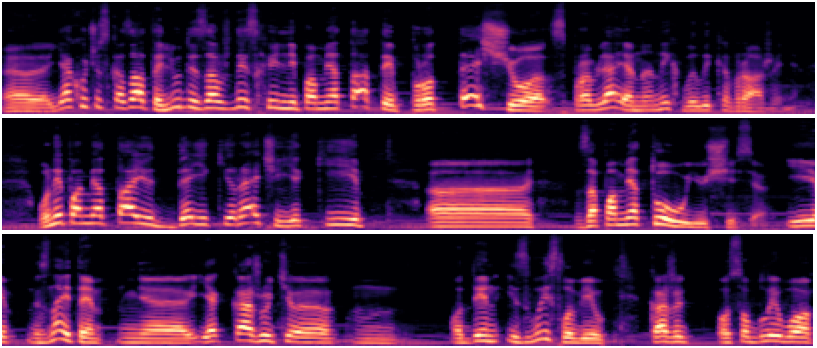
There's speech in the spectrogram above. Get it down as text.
Е, Я хочу сказати, люди завжди схильні пам'ятати про те, що справляє на них велике враження. Вони пам'ятають деякі речі, які е, запам'ятовуючіся. І знаєте, е, як кажуть, е, один із висловів кажуть, особливо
